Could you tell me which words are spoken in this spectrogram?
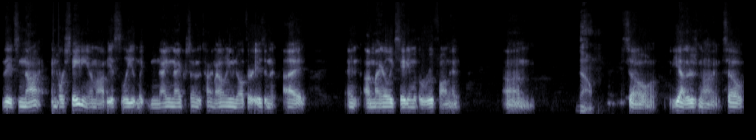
it's not indoor stadium. Obviously, like ninety nine percent of the time, I don't even know if there is an, uh, an a minor league stadium with a roof on it. Um, No, so yeah, there's not. So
